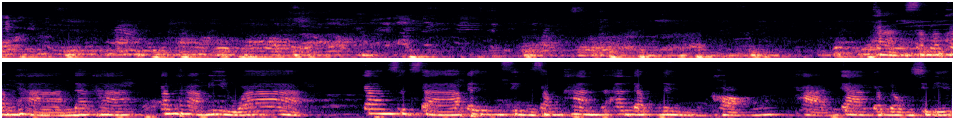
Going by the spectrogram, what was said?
ค่ะำหรับคำถามนะคะคำถามมีอยู่ว่า การศึกษาเป็นสิ่งสำคัญอันดับหนึ่งของฐานการดำรงชีวิต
